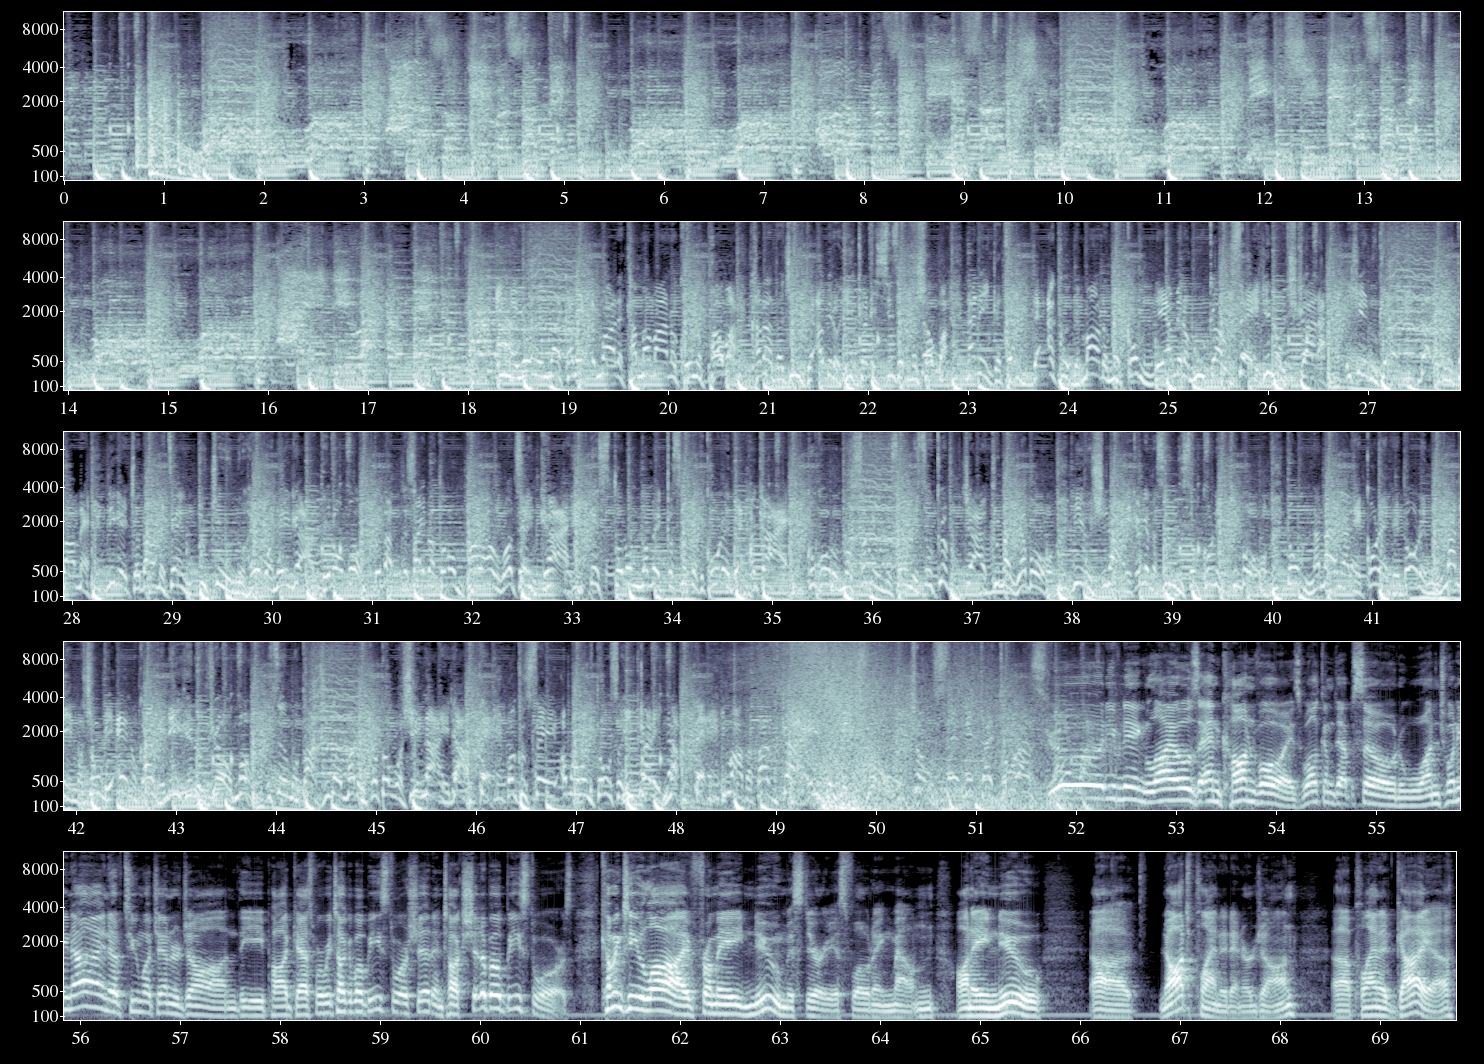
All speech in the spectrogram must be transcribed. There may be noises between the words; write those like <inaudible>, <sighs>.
れたままのこのパワー。体中で浴びろ光自然のシャワー何が善で悪で丸め込んでやめろ向かう正義の力生き抜け誰のため逃げちゃダメ全宇宙の平和願ってロボットだってサイバートロンパワーは全開デストロンのメッカ全てこれで破壊心の隅に住みすく邪悪な野望見失いかけたすぐそこに希望どんな流れこれでどれも何も勝利への鍵握る今日もいつも立ち止まることをしないだって惑星を守り通す光になって今だ戦い It's a big show 挑戦 Good evening, Lyos and convoys. Welcome to episode 129 of Too Much Energon, the podcast where we talk about Beast Wars shit and talk shit about Beast Wars. Coming to you live from a new mysterious floating mountain on a new, uh, not planet Energon, uh, planet Gaia.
